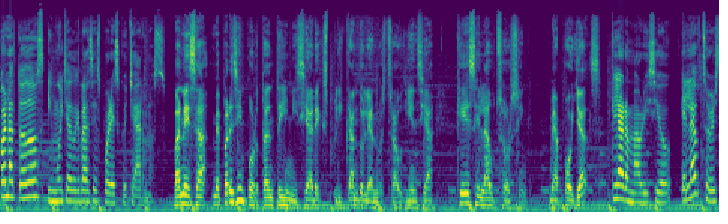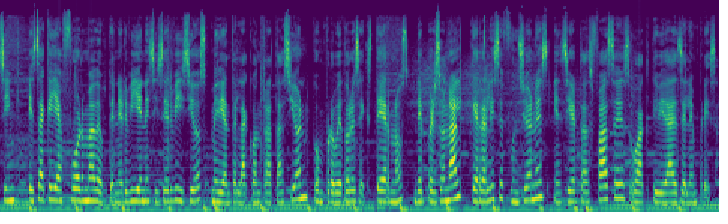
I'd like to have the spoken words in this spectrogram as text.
Hola a todos y muchas gracias por escucharnos. Vanessa, me parece importante iniciar explicándole a nuestra audiencia qué es el outsourcing ¿Me apoyas? Claro, Mauricio. El outsourcing es aquella forma de obtener bienes y servicios mediante la contratación con proveedores externos de personal que realice funciones en ciertas fases o actividades de la empresa.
